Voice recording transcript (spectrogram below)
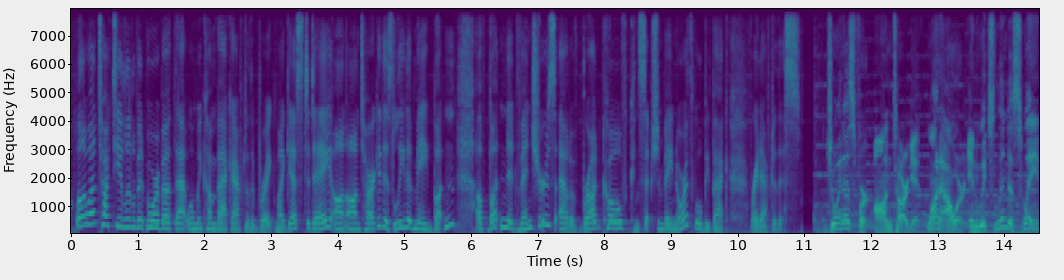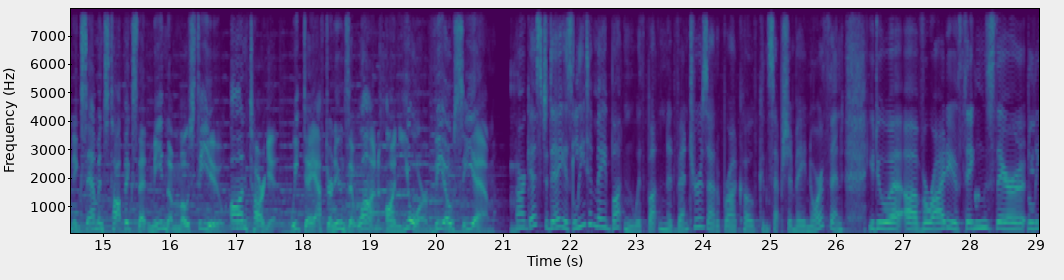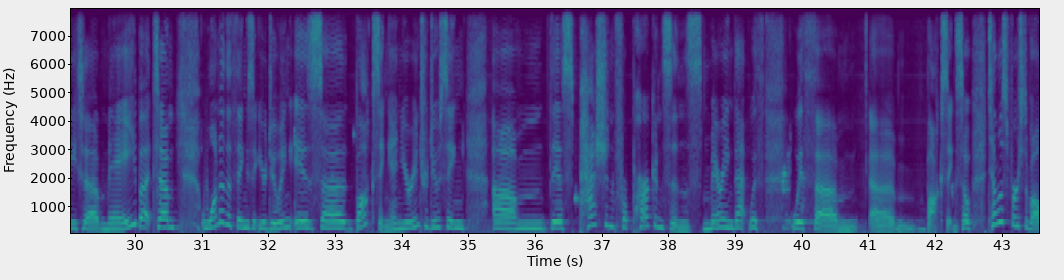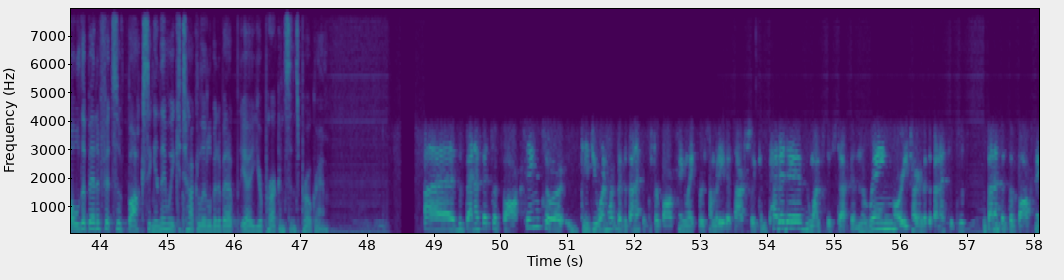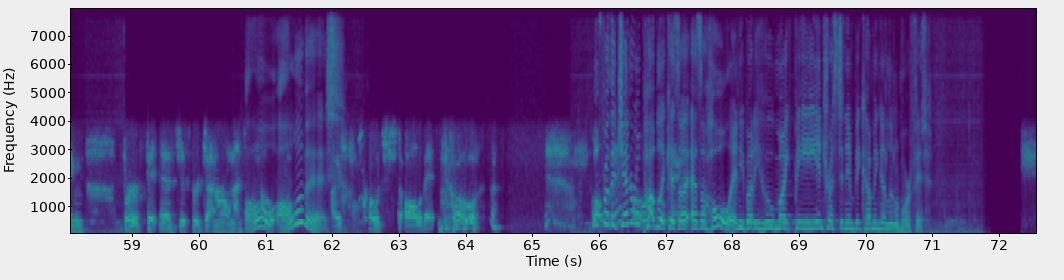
Well, I want to talk to you a little bit more about that when we come back after the break. My guest today on On Target is Lita May Button of Button Adventures out of Broad Cove, Conception Bay North. We'll be back right after this. Join us for On Target, one hour in which Linda Swain examines topics that mean the most to you. On Target, weekday afternoons at 1 on your VOCM. Our guest today is Lita May Button with Button Adventures out of Broad Cove, Conception Bay North. And you do a, a variety of things there, Lita May. But um, one of the things that you're doing is uh, boxing, and you're introducing um, this passion for Parkinson's, marrying that with, with um, um boxing. So tell us, first of all, the benefits of boxing, and then we can talk a little bit about uh, your Parkinson's program. Uh, the benefits of boxing. So, did you want to talk about the benefits for boxing, like for somebody that's actually competitive who wants to step in the ring, or are you talking about the benefits of benefits of boxing for fitness, just for general mental? Oh, health? all of it. I've coached all of it. So. well, for the general oh, public okay. as a as a whole, anybody who might be interested in becoming a little more fit.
